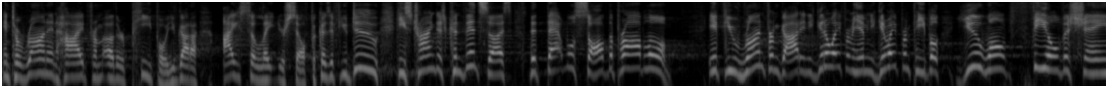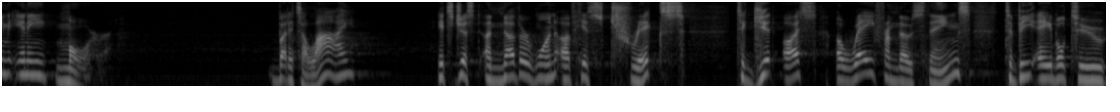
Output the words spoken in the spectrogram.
and to run and hide from other people. You've got to isolate yourself because if you do, He's trying to convince us that that will solve the problem. If you run from God and you get away from Him and you get away from people, you won't feel the shame anymore. But it's a lie. It's just another one of His tricks to get us away from those things to be able to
